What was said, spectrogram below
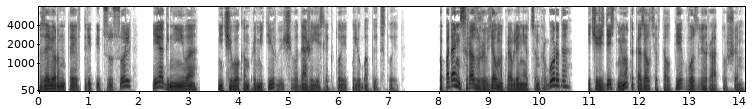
завернутая в тряпицу соль и огниво, ничего компрометирующего, даже если кто и полюбопытствует. Попаданец сразу же взял направление в центр города и через 10 минут оказался в толпе возле ратуши.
